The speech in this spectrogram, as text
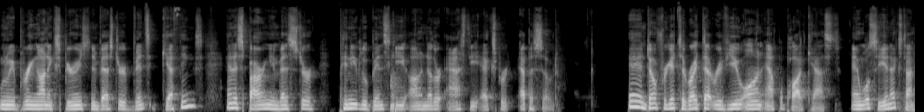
when we bring on experienced investor Vince Gethings and aspiring investor Penny Lubinsky on another Ask the Expert episode. And don't forget to write that review on Apple Podcasts. And we'll see you next time.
